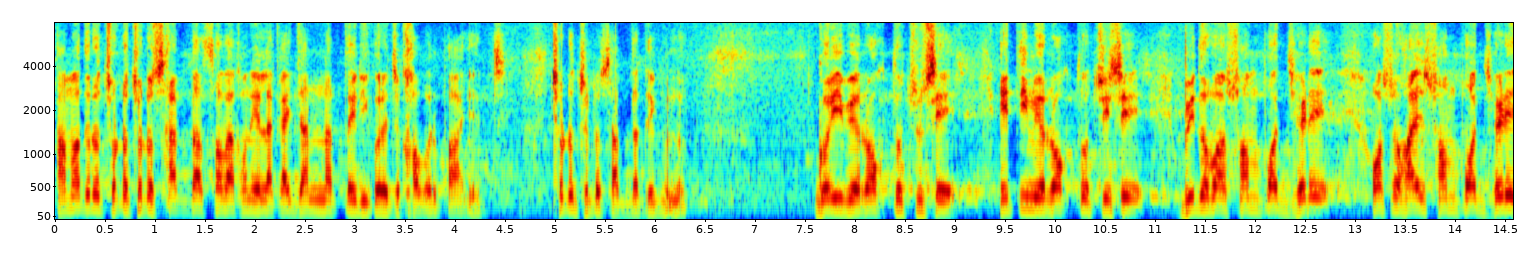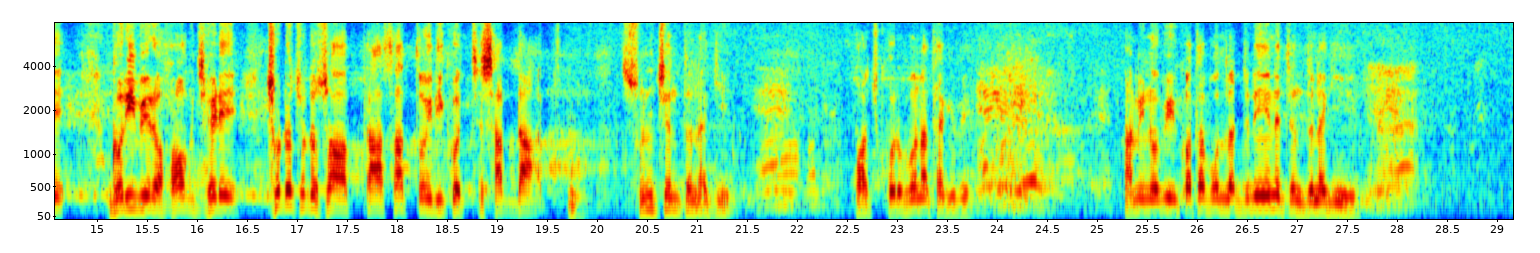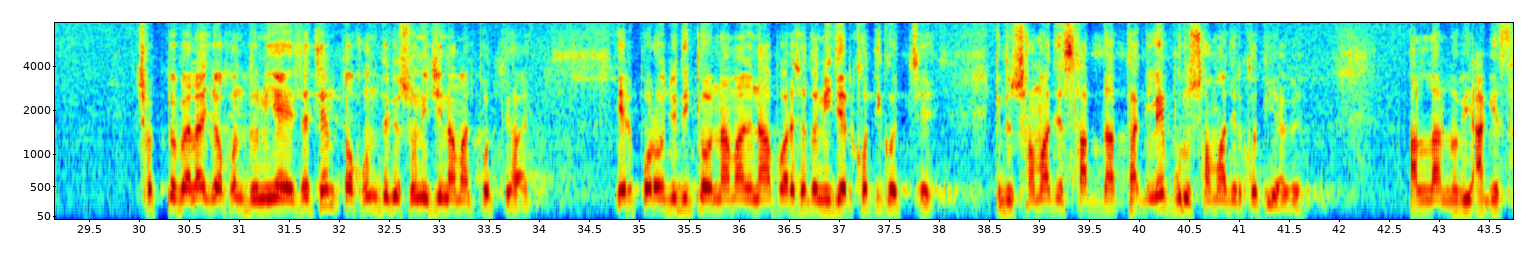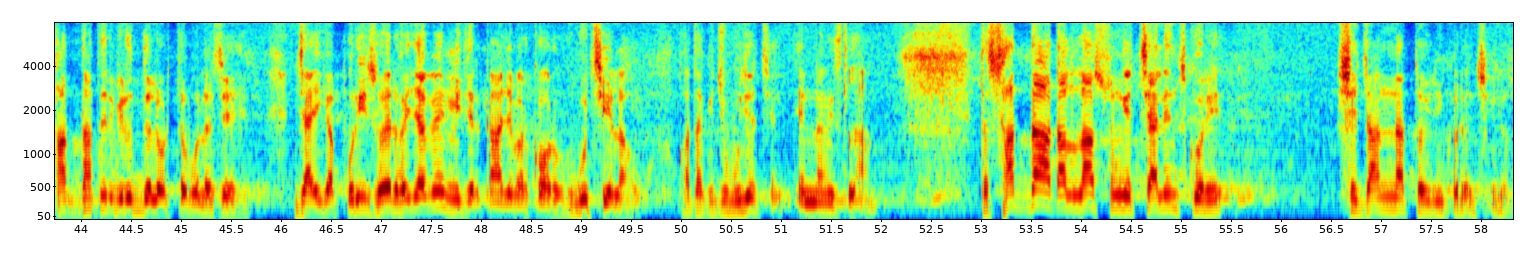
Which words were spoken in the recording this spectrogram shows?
আমাদেরও ছোট ছোট সাদ্দাত সব এখন এলাকায় জান্নাত তৈরি করেছে, খবর পাওয়া যাচ্ছে। ছোট ছোট সাদ্দাত এগুলো। গরিবের রক্ত চুষে এতিমের রক্ত চুষে, বিধবা সম্পদ ঝেড়ে, অসহায় সম্পদ ঝেড়ে, গরিবের হক ঝেড়ে, ছোট ছোট সব প্রাসাদ তৈরি করছে সাদ্দাত। শুনছেন তো নাকি? হজ করব না থাকবে? আমি নবীর কথা বলবার জন্য এনেছেন তো নাকি? ছোট্টবেলায় যখন দুনিয়ায় এসেছেন, তখন থেকে শুনেছি নামাজ পড়তে হয়। এরপরেও যদি কেউ নামাজ না পড়ে, সে তো নিজের ক্ষতি করছে। কিন্তু সমাজে সাদ্দাত থাকলে পুরো সমাজের ক্ষতি হবে। আল্লাহ নবী আগে সাদ্দাতের বিরুদ্ধে লড়তে বলেছে, জায়গা পরিসর হয়ে যাবে, নিজের কাজ এবার করো, গুছিয়ে লাও। কথা কিছু বুঝেছেন? এর নাম ইসলাম। তা সাদ্দাত আল্লাহর সঙ্গে চ্যালেঞ্জ করে সে জান্নাত তৈরি করেছিল।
